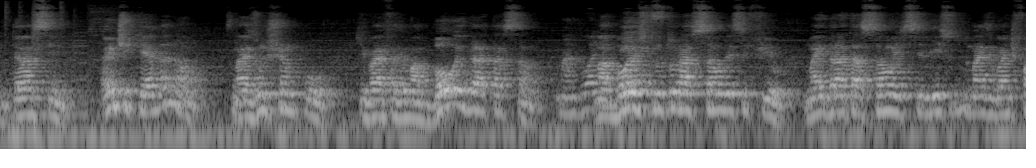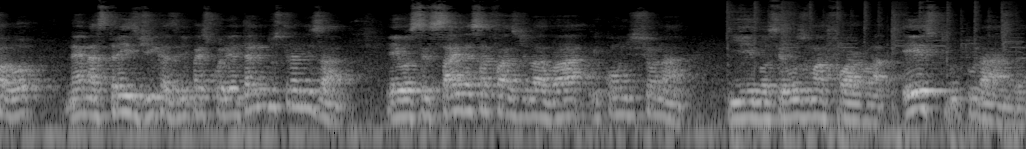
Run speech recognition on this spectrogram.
Então assim, anti-queda não, Sim. mas um shampoo que vai fazer uma boa hidratação, Uma boa, uma boa estruturação desse fio, uma hidratação e silício tudo mais, igual a gente falou, né, nas três dicas ali para escolher até no industrializar. E aí você sai dessa fase de lavar e condicionar e você usa uma fórmula estruturada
